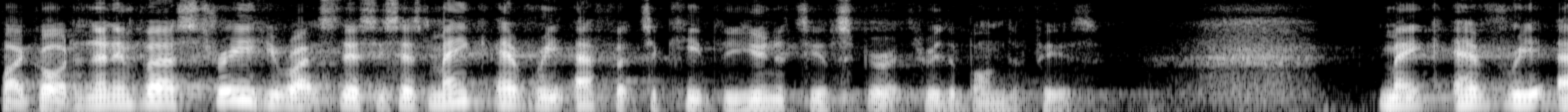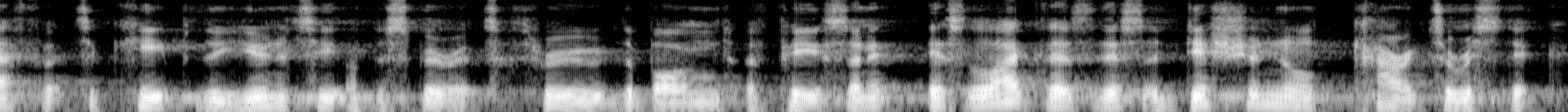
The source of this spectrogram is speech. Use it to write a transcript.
by God. And then in verse 3, he writes this He says, Make every effort to keep the unity of spirit through the bond of peace. Make every effort to keep the unity of the Spirit through the bond of peace. And it, it's like there's this additional characteristic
